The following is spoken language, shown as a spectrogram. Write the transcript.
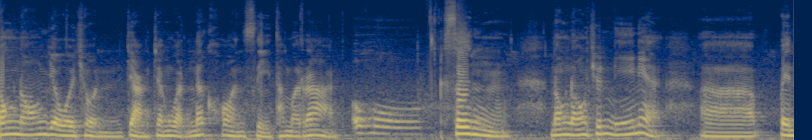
น้องๆเยาวชนจากจังหวัดนครศรีธรรมราช โอ้โห ซึ่งน้องๆชุดนี้เนี่ยอ่าเป็น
